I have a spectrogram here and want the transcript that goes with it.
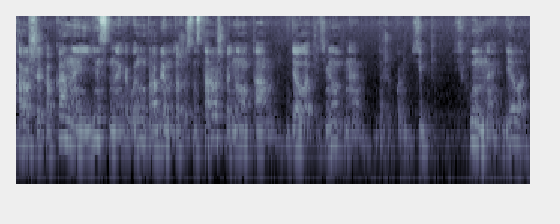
хорошие капканы. Единственная как бы, ну, проблема тоже с насторожкой, но там дело пятиминутное, даже секундное дело.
